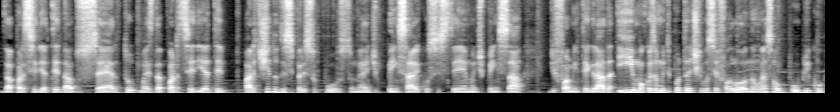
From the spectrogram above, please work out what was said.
da parceria ter dado certo, mas da parceria ter partido desse pressuposto, né? De pensar ecossistema, de pensar de forma integrada. E uma coisa muito importante que você falou, não é só o público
